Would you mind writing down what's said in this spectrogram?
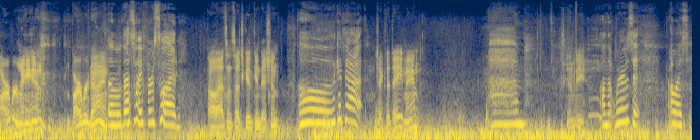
Barber, man. barber dime. Oh, that's my first one. Oh, that's in such good condition. Oh, look at that. Check the date, man. Um, It's gonna be. on the where is it? Oh, I see.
